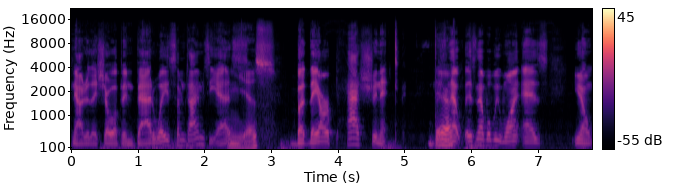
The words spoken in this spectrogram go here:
Now, do they show up in bad ways sometimes? Yes. Yes. But they are passionate. They isn't that isn't that what we want? As you know,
